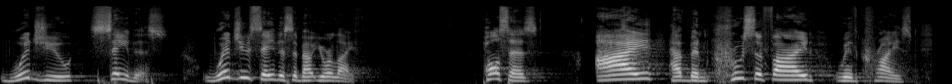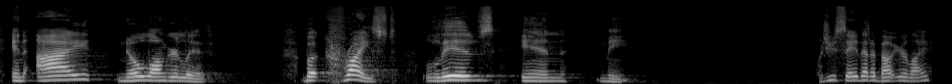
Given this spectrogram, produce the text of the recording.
would you say this? Would you say this about your life? Paul says, I have been crucified with Christ, and I no longer live, but Christ lives in me. Would you say that about your life?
